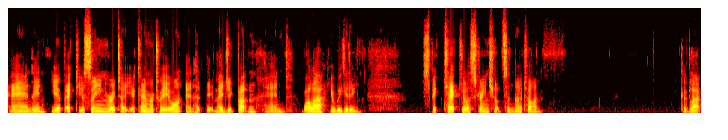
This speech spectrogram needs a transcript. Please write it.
and then yeah back to your scene rotate your camera to where you want and hit that magic button and voila you'll be getting spectacular screenshots in no time. Good luck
